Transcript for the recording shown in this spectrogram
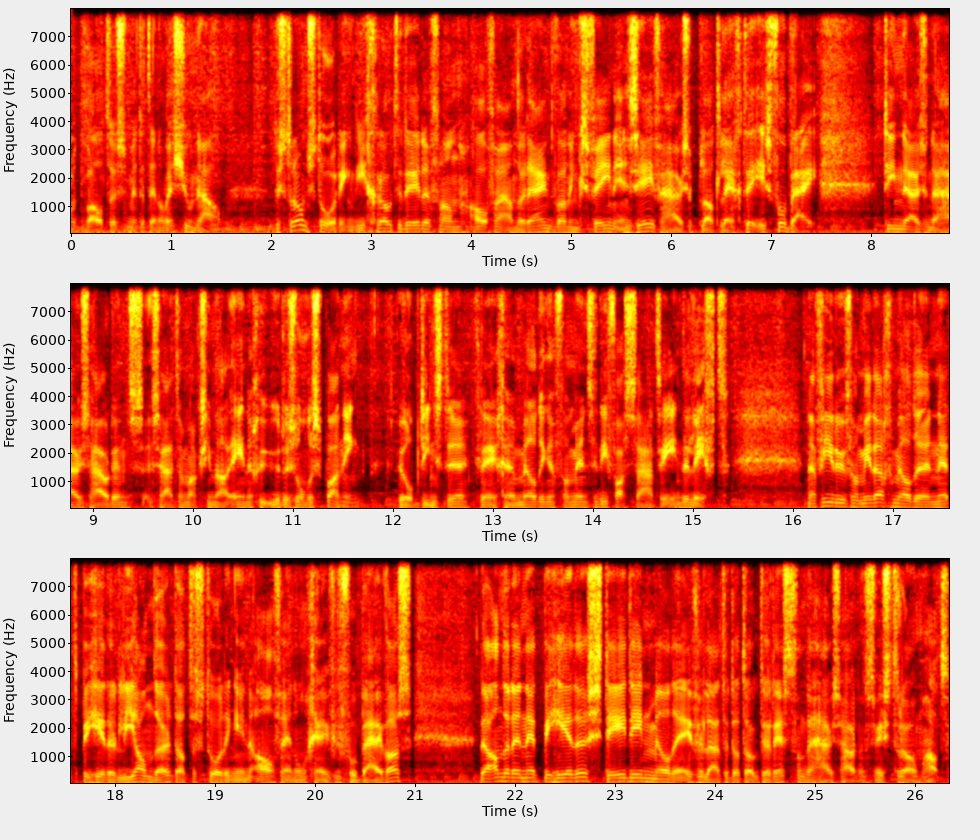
Robert Baltus met het NOS Journaal. De stroomstoring die grote delen van Alfa aan de Rijn, Wanningsveen en Zevenhuizen platlegde is voorbij. Tienduizenden huishoudens zaten maximaal enige uren zonder spanning. Hulpdiensten kregen meldingen van mensen die vastzaten in de lift. Na vier uur vanmiddag meldde netbeheerder Liander dat de storing in Alphen en omgeving voorbij was. De andere netbeheerder, Stedin, meldde even later dat ook de rest van de huishoudens weer stroom had.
